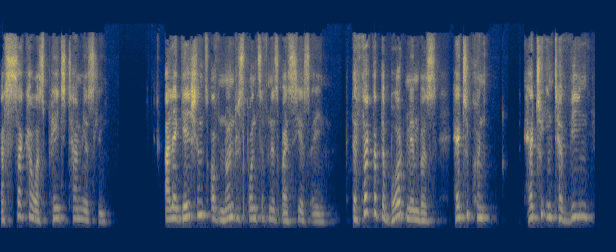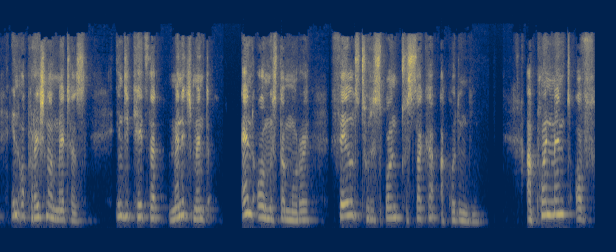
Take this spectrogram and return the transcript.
that SACA was paid timeously. Allegations of non-responsiveness by CSA. The fact that the board members had to con- had to intervene in operational matters indicates that management and or Mr. Moroe failed to respond to SACA accordingly. Appointment of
